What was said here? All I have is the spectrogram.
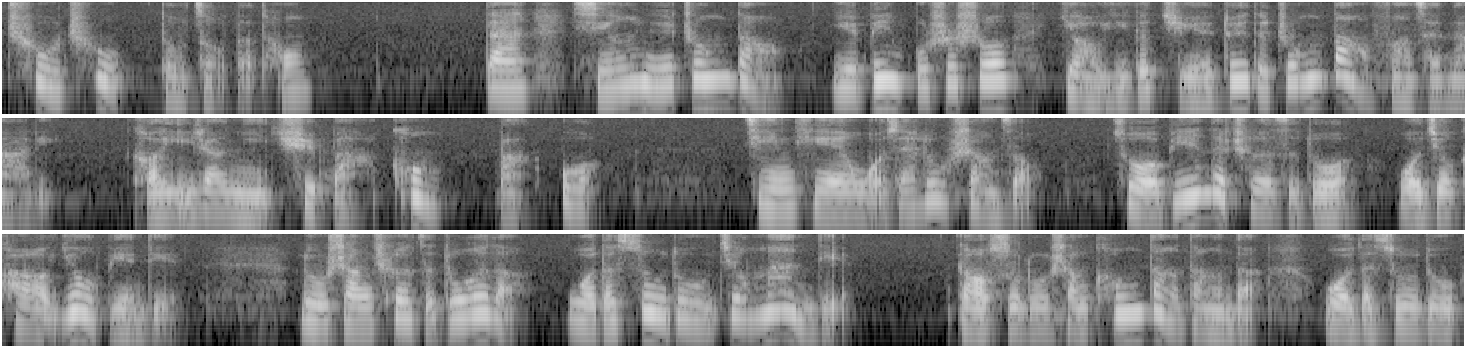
处处都走得通。但行于中道，也并不是说有一个绝对的中道放在那里，可以让你去把控、把握。今天我在路上走，左边的车子多，我就靠右边点；路上车子多了，我的速度就慢点。高速路上空荡荡的，我的速度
